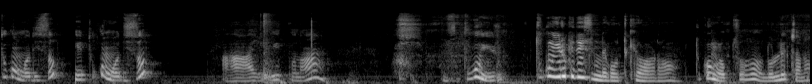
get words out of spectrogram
뚜껑 어딨어? 이게 뚜껑 어딨어? 아 여기 있구나 뚜껑 이렇게, 뚜껑 이렇게 돼 있으면 내가 어떻게 알아? 뚜껑이 없어서 놀랬잖아.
